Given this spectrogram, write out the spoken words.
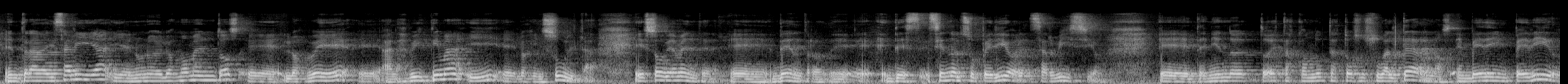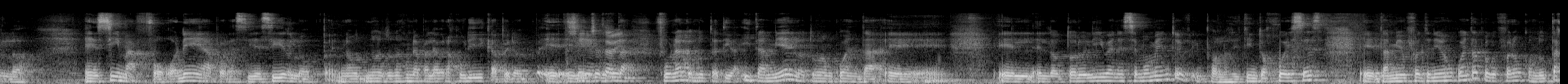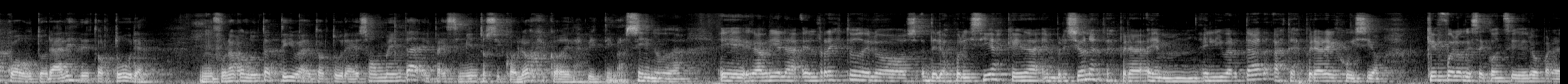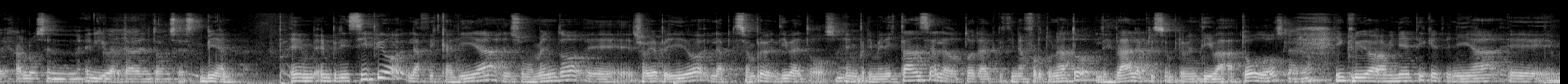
entraba y salía y en uno de los momentos los ve a las víctimas y los insulta. Eso obviamente dentro de, siendo el superior en servicio, teniendo todas estas conductas, todos sus subalternos, en de impedirlo, encima fogonea, por así decirlo, no, no, es una palabra jurídica, pero eh, el hecho de fue una conducta activa. Y también lo tuvo en cuenta eh, el, doctor Oliva en ese momento y, por los distintos jueces eh, también fue tenido en cuenta porque fueron conductas coautorales de tortura. Fue una conducta activa de tortura. Eso aumenta el padecimiento psicológico de las víctimas. Sin duda. Eh, Gabriela, el resto de los, de los policías queda en prisión hasta esperar, en, libertad hasta esperar el juicio. ¿Qué fue lo que se consideró para dejarlos en, en libertad entonces? Bien, En, principio, la Fiscalía, en su momento, eh, yo había pedido la prisión preventiva de todos. En primera instancia, la doctora Cristina Fortunato les da la prisión preventiva a todos, incluido a Gabinetti, que tenía... Eh,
